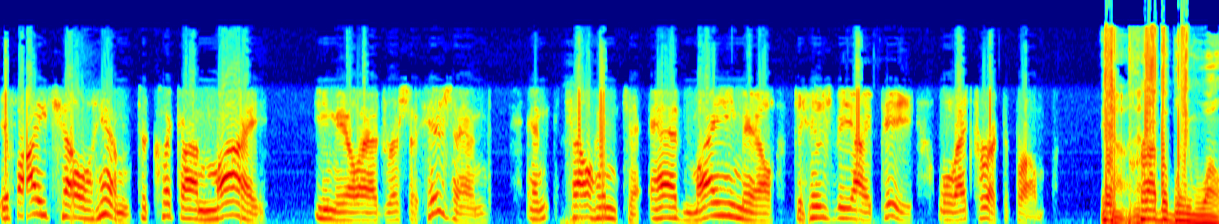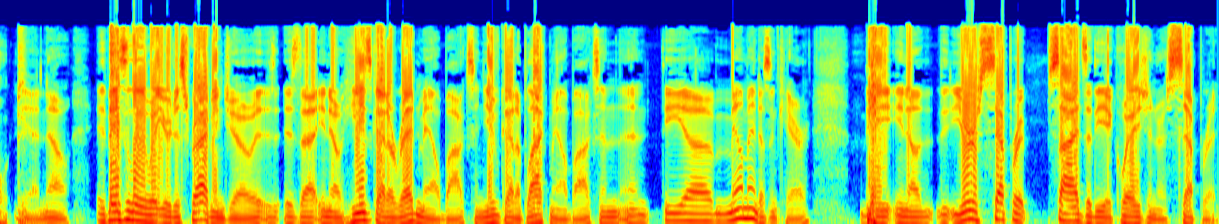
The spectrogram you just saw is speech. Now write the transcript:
If I tell him to click on my email address at his end and tell him to add my email to his VIP, will that correct the problem? It No, no. probably won't. Yeah, no. It's basically what you're describing, Joe, is, is that, you know, he's got a red mailbox and you've got a black mailbox and, and the uh, mailman doesn't care. The, you know, the, your separate sides of the equation are separate.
